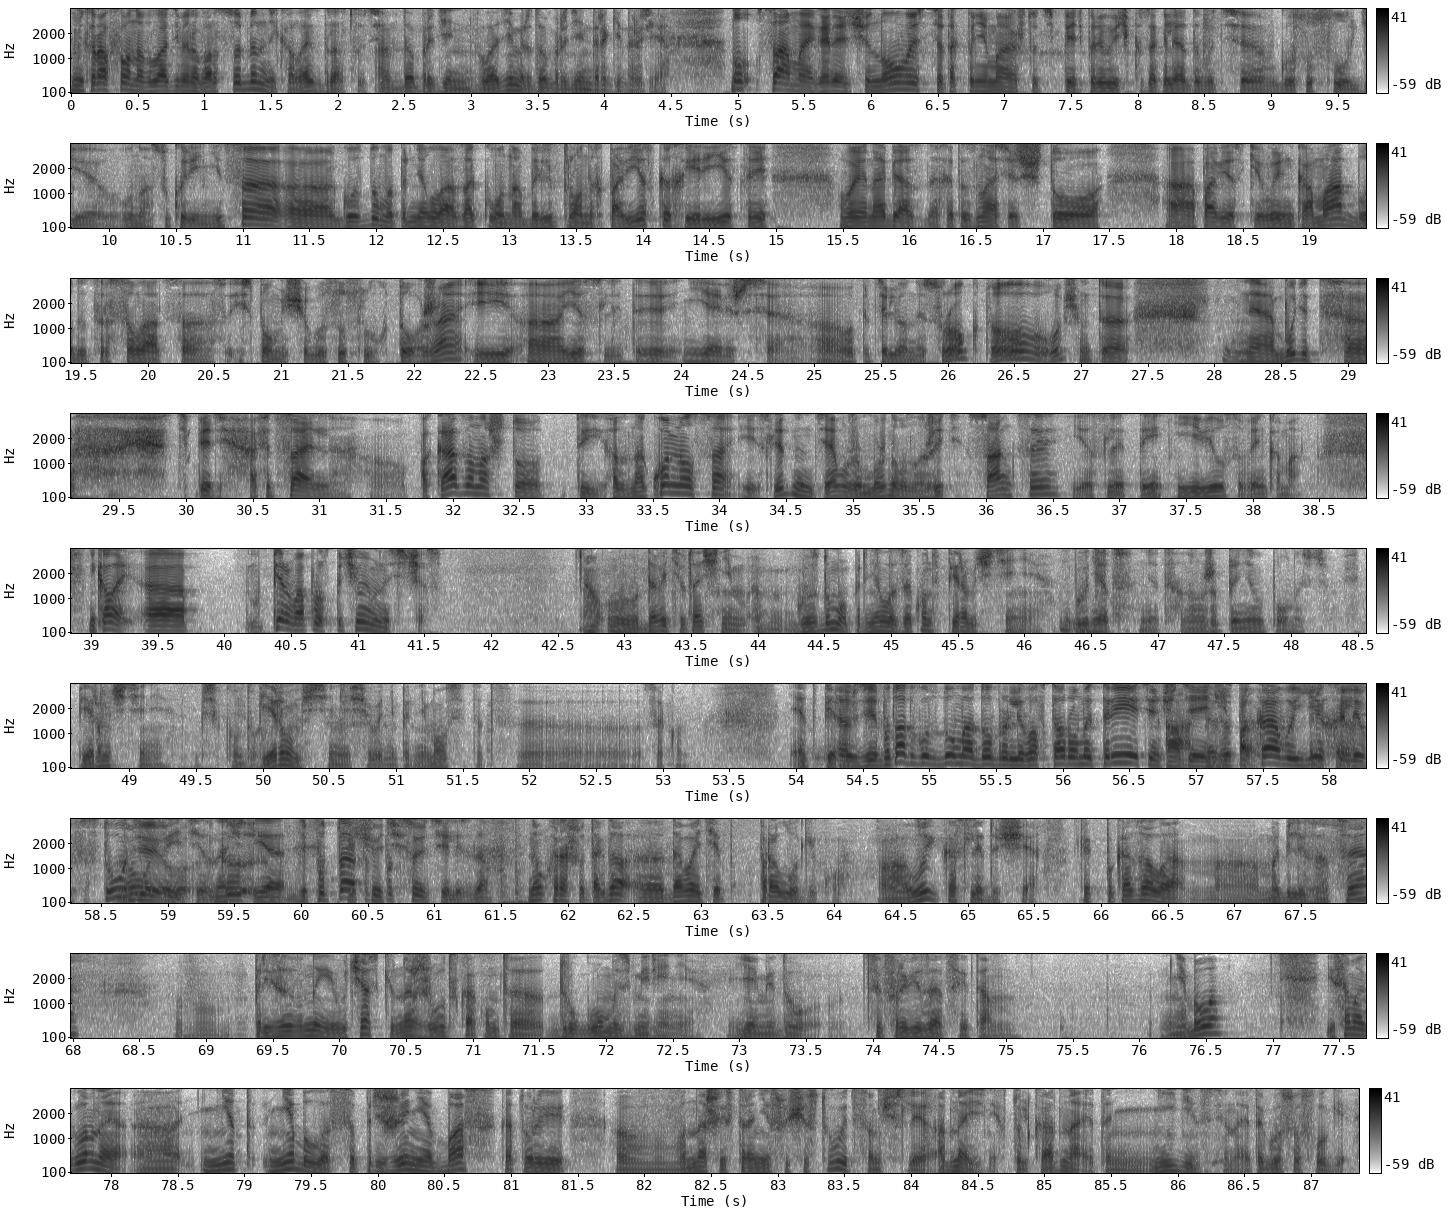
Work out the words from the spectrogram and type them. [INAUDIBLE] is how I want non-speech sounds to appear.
Микрофона Владимир Варсобин. Николай, здравствуйте. Добрый день, Владимир. Добрый день, дорогие друзья. Ну, самая горячая новость. Я так понимаю, что теперь привычка заглядывать в госуслуги у нас укоренится. Э, Госдума приняла закон об электронных повестках и реестре военнообязанных. Это значит, что а, повестки в военкомат будут рассылаться и с помощью госуслуг тоже. И а, если ты не явишься а, в определенный срок, то, в общем-то, э, будет э, теперь официально э, показано, что ты ознакомился, и, следовательно, тебя уже можно возложить санкции, если ты не явился в военкомат. Николай, первый вопрос. Почему именно сейчас? Давайте уточним. Госдума приняла закон в первом чтении. Будет... Нет, нет, она уже приняла полностью. В первом чтении? Секунду. В первом чтении сегодня принимался этот э, закон. Это первое. Депутат Госдумы одобрили во втором и третьем а, чтении. Даже Пока так. вы ехали Прекрасно. в студию, ну, вот видите, значит, я депутаты чуть-чуть... подсуетились. Да. Ну, хорошо, тогда э, давайте про логику. Э, логика следующая. Как показала э, мобилизация, призывные участки у нас живут в каком-то другом измерении. Я имею в виду, цифровизации там не было. И самое главное, а, нет, не было сопряжения баз, которые в нашей стране существуют, в том числе одна из них, только одна, это не единственная, это госуслуги,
